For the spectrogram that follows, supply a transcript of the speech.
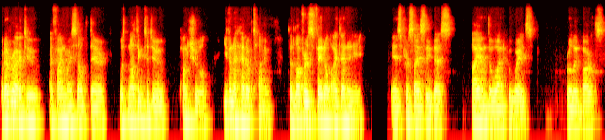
Whatever I do, I find myself there, with nothing to do, punctual, even ahead of time. The lover's fatal identity is precisely this I am the one who waits. Roland Barthes,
